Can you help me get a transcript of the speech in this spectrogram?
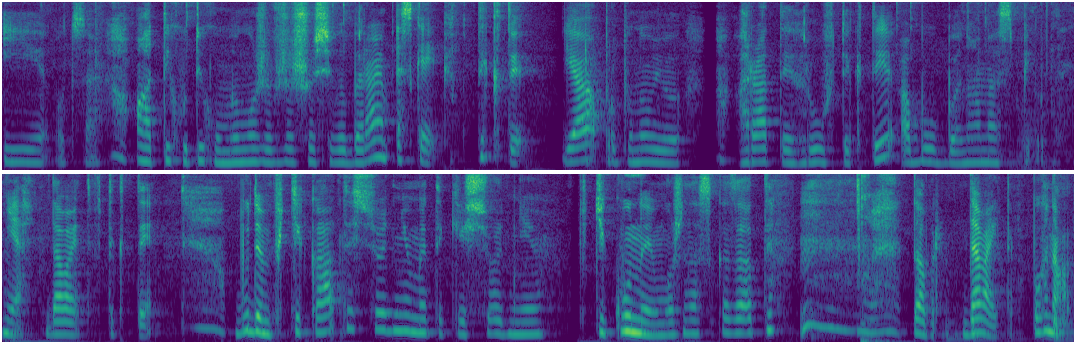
І оце. А, тихо, тихо, ми може вже щось вибираємо. Escape. Втекти. Я пропоную грати гру втекти або банана спіл. Ні, давайте втекти. Будемо втікати сьогодні. Ми такі сьогодні втікуни, можна сказати. Добре, давайте, погнали.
